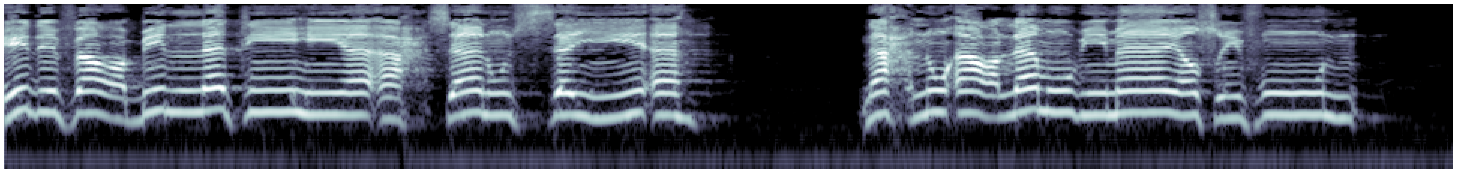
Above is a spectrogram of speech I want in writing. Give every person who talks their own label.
Speaker 1: ادفع بالتي هي أحسن السيئة. نحن أعلم بما يصفون.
